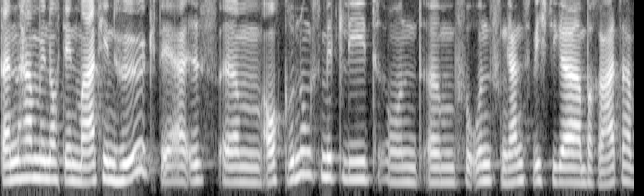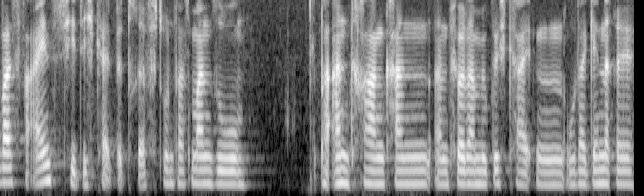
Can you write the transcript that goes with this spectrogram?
Dann haben wir noch den Martin Höck, der ist ähm, auch Gründungsmitglied und ähm, für uns ein ganz wichtiger Berater, was Vereinstätigkeit betrifft und was man so beantragen kann an Fördermöglichkeiten oder generell,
